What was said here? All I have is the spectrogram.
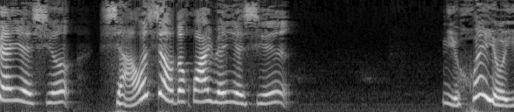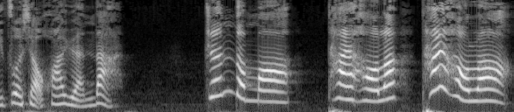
园也行，小小的花园也行。你会有一座小花园的，真的吗？太好了，太好了！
